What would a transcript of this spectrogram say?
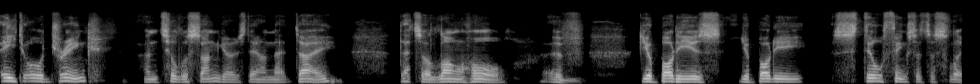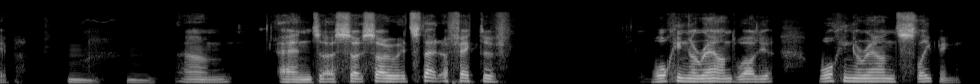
eat or drink until the sun goes down that day. That's a long haul of Mm. your body is your body still thinks it's asleep Mm, mm, um, and uh, so so it's that effect of walking around while you're walking around sleeping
